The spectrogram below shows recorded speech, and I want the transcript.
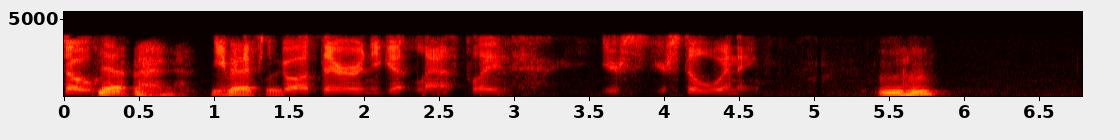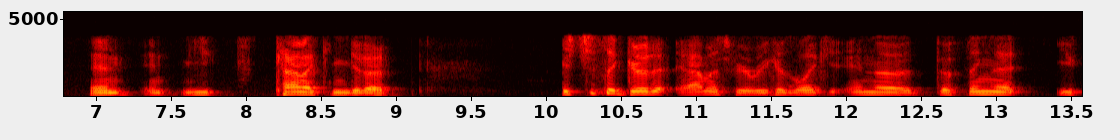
So yeah, even if you go out there and you get last place, you're you're still winning. Mhm. And and you kind of can get a. It's just a good atmosphere because, like, in the the thing that you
